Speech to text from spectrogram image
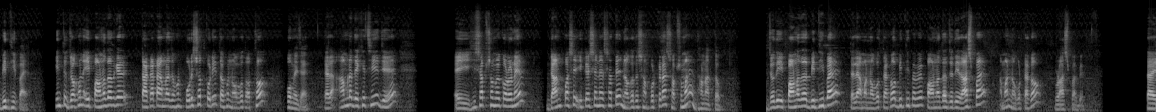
বৃদ্ধি পায়। কিন্তু যখন এই পাওনাদারকে টাকাটা আমরা যখন পরিশোধ করি, তখন নগদ অর্থ কমে যায়। তাহলে আমরা দেখেছি যে এই হিসাব সমীকরণের ডান পাশে ইকুয়েশনের সাথে নগদের সম্পর্কটা সবসময় ধনাত্মক। যদি পাওনা পাওনাদার বৃদ্ধি পায়, তাহলে আমার নগদ টাকাও বৃদ্ধি পাবে। পাওনাদার যদি হ্রাস পায়, আমার নগদ টাকাও হ্রাস পাবে। তাই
